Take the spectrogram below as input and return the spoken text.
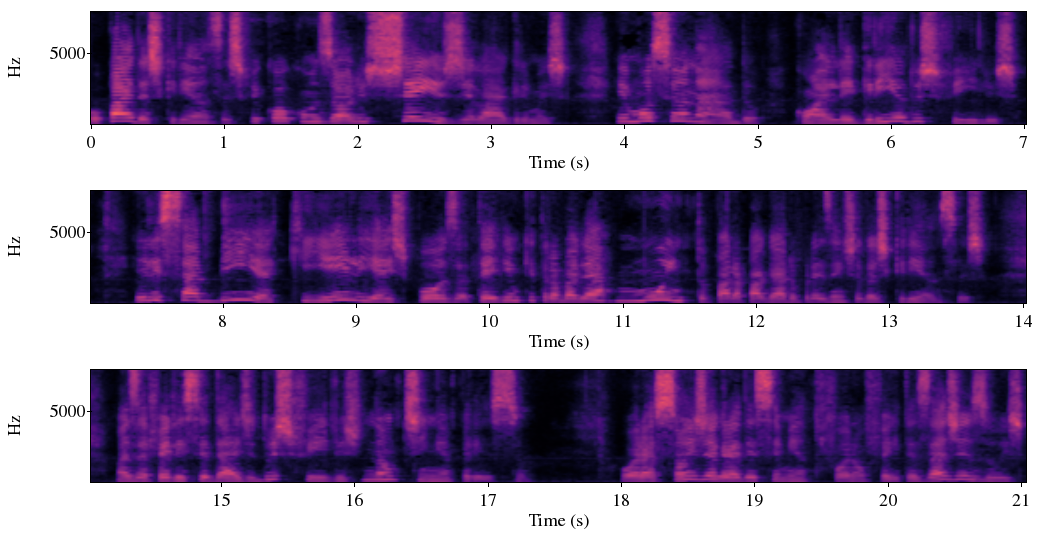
O pai das crianças ficou com os olhos cheios de lágrimas, emocionado com a alegria dos filhos. Ele sabia que ele e a esposa teriam que trabalhar muito para pagar o presente das crianças, mas a felicidade dos filhos não tinha preço. Orações de agradecimento foram feitas a Jesus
